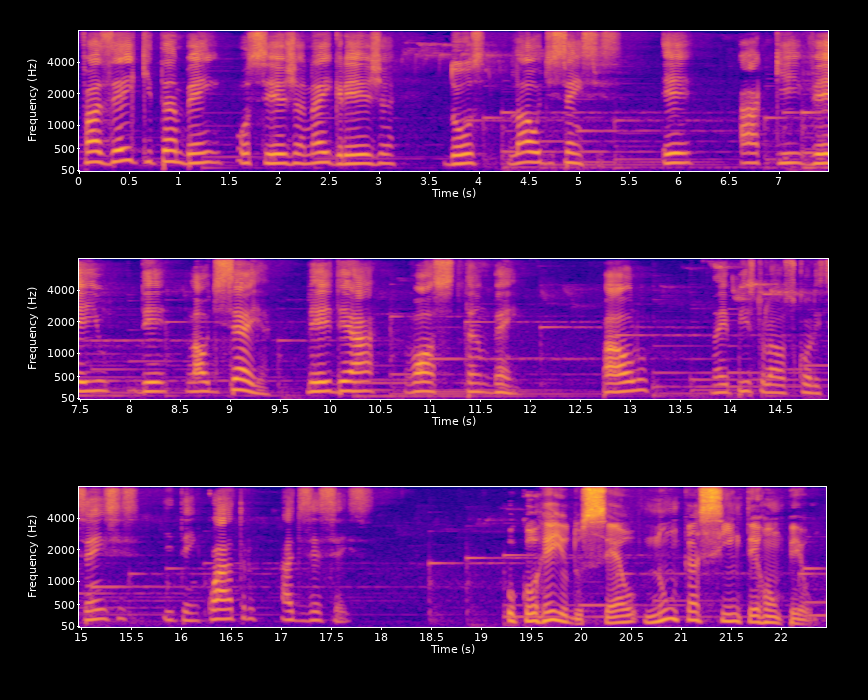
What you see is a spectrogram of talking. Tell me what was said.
fazei que também o seja na igreja dos Laodicenses. E aqui veio de Laodiceia, lede a vós também. Paulo, na epístola aos Colossenses, item 4 a 16. O correio do céu nunca se interrompeu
